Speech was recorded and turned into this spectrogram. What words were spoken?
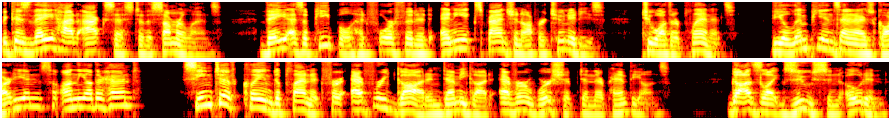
Because they had access to the Summerlands, they as a people had forfeited any expansion opportunities to other planets. The Olympians and Asgardians, on the other hand, seemed to have claimed a planet for every god and demigod ever worshipped in their pantheons. Gods like Zeus and Odin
